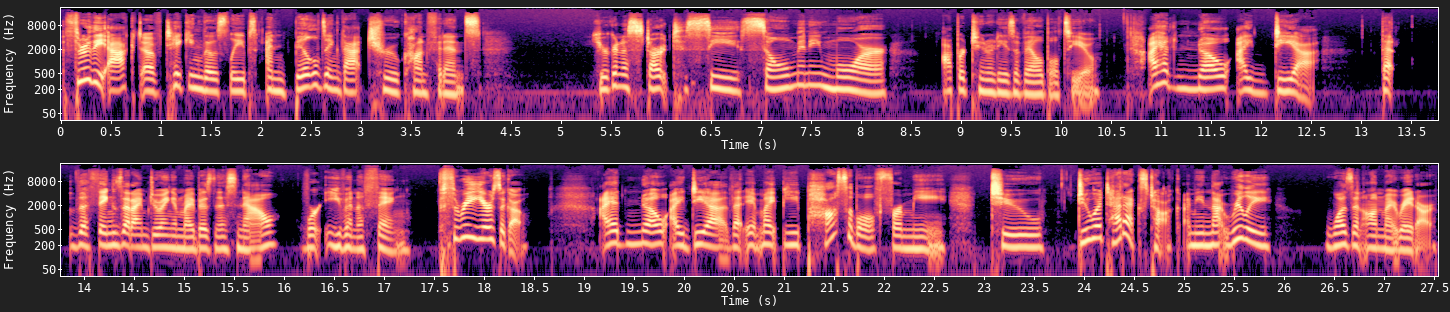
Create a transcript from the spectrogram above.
through the act of taking those leaps and building that true confidence, you're going to start to see so many more opportunities available to you. I had no idea that the things that I'm doing in my business now were even a thing three years ago. I had no idea that it might be possible for me to do a TEDx talk. I mean, that really wasn't on my radar.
